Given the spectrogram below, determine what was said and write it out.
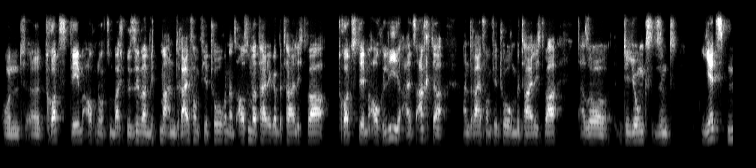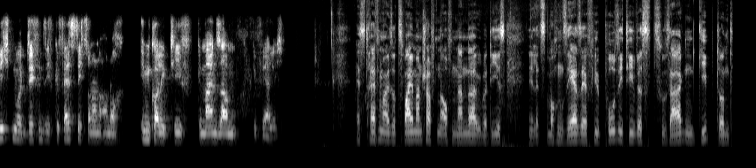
und äh, trotzdem auch noch zum Beispiel Silvan Wittmer an drei von vier Toren als Außenverteidiger beteiligt war, trotzdem auch Lee als Achter an drei von vier Toren beteiligt war. Also die Jungs sind jetzt nicht nur defensiv gefestigt, sondern auch noch im Kollektiv gemeinsam gefährlich. Es treffen also zwei Mannschaften aufeinander, über die es in den letzten Wochen sehr, sehr viel Positives zu sagen gibt und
